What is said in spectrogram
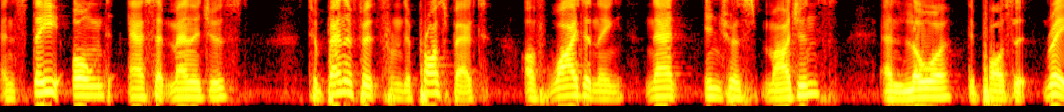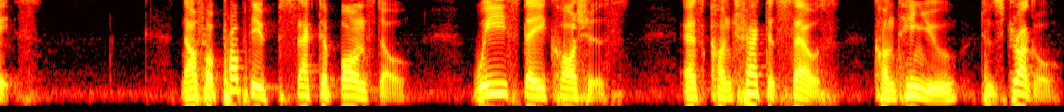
and state owned asset managers, to benefit from the prospect of widening net interest margins and lower deposit rates. Now, for property sector bonds, though, we stay cautious as contracted sales continue to struggle.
